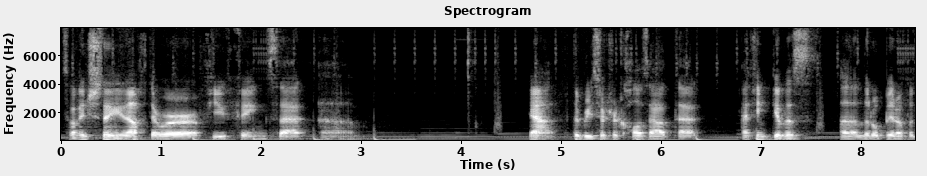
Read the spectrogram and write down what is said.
So interestingly enough, there were a few things that, um, yeah, the researcher calls out that I think give us a little bit of a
